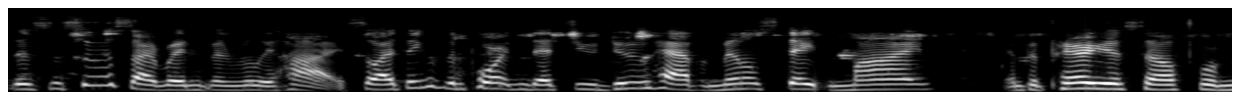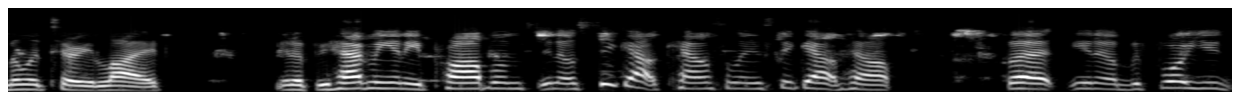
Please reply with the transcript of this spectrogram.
there's the suicide rate has been really high. So I think it's important that you do have a mental state in mind and prepare yourself for military life. You know, if you're having any problems, you know, seek out counseling, seek out help. But you know, before you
